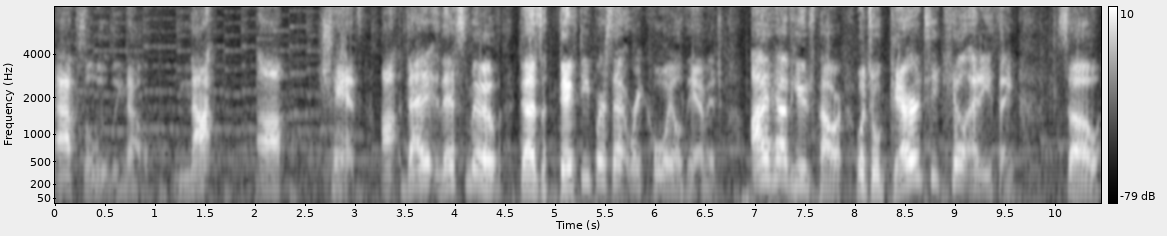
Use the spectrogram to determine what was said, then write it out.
Absolutely no. Not a chance. Uh, that This move does 50% recoil damage. I have huge power, which will guarantee kill anything. So,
